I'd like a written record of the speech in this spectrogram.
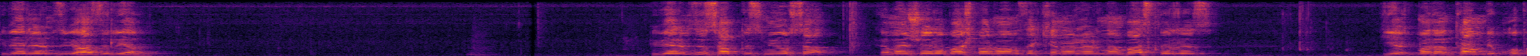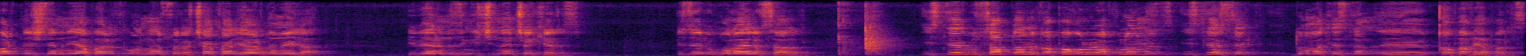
Biberlerimizi bir hazırlayalım. Biberimizin sap kısmı yoksa hemen şöyle baş parmağımızla kenarlarından bastırırız. Yırtmadan tam bir kopartma işlemini yaparız. Ondan sonra çatal yardımıyla biberimizin içinden çekeriz. Bize bir kolaylık sağlar. İster bu sapları kapak olarak kullanırız, istersek domatesten e, kapak yaparız.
